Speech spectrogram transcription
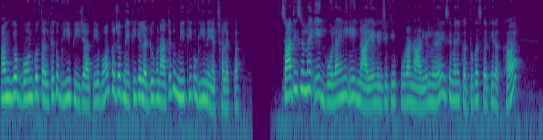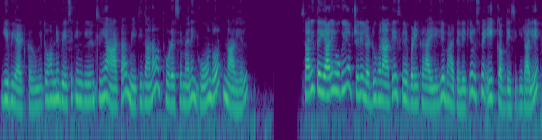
हम जब गोंद को तलते तो घी पी जाती है बहुत, और जब मेथी के लड्डू बनाते तो मेथी को घी नहीं अच्छा लगता। साथ ही इसमें मैं एक गोला, यानी एक नारियल लीजिए कि पूरा नारियल है, इसे मैंने कद्दूकस करके रखा है। ये भी ऐड करूँगी। तो हमने बेसिक इंग्रेडिएंट्स लिए आटा, मेथी दाना और थोड़े से मैंने गोंद और नारियल। सारी तैयारी हो गई, अब चलिए लड्डू बनाते हैं, इसके लिए बड़ी कढ़ाई लीजिए भाई तले की और उसमें एक कप देसी घी डालिए।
